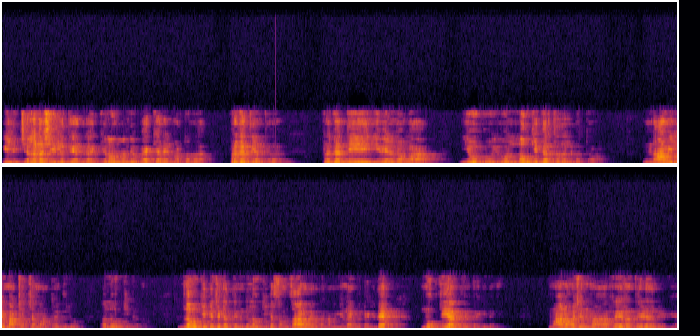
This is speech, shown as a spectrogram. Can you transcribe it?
ಇಲ್ಲಿ ಚಲನಶೀಲತೆ ಅಂದ್ರೆ ಕೆಲವೊಂದು ಮಂದಿ ವ್ಯಾಖ್ಯಾನ ಏನ್ ಮಾಡ್ತಾರ ಪ್ರಗತಿ ಅಂತಾರ. ಪ್ರಗತಿ ಇವೇನದಾವಲ್ಲ ಇವಕ್ಕೂ ಇವು ಲೌಕಿಕ ಅರ್ಥದಲ್ಲಿ ಬರ್ತಾವ. ಇಲ್ಲಿ ಮಾ ಚರ್ಚೆ ಮಾಡ್ತಾ ಇದ್ರು ಅಲೌಕಿಕ. ಲೌಕಿಕ ಜಗತ್ತಿನಿಂದ, ಲೌಕಿಕ ಸಂಸಾರದಿಂದ ನಮಗೇನಾಗಬೇಕಾಗಿದೆ ಮುಕ್ತಿಯಾಗಬೇಕಾಗಿದೆ ಮಾನವ ಜನ್ಮ, ರೇರ್ ಅಂತ ಹೇಳಿದೆ ನಿಮಗೆ.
